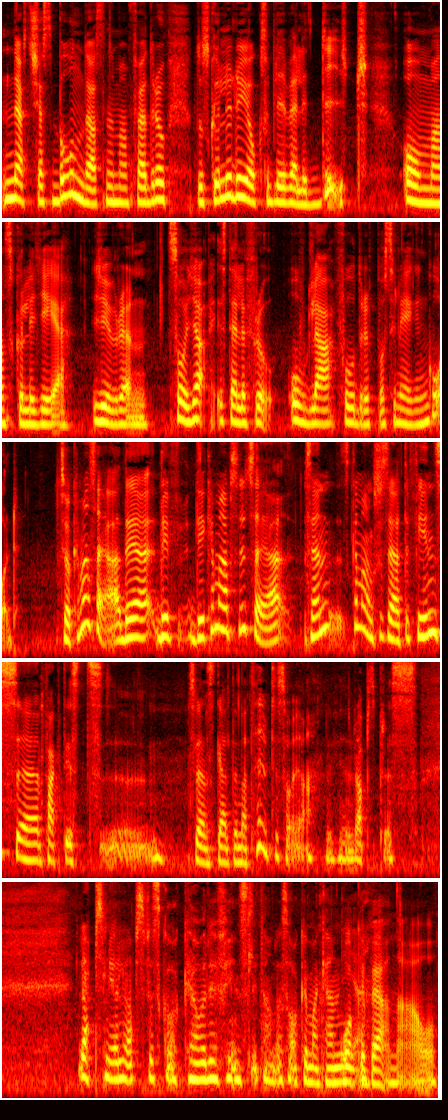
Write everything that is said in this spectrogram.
nötköttsbonde, alltså när man föder upp, då skulle det ju också bli väldigt dyrt om man skulle ge djuren soja istället för att odla fodret på sin egen gård. Så kan man säga. Det, det, det, kan man absolut säga. Sen ska man också säga att det finns eh, faktiskt eh, svenska alternativ till soja. Det finns rapspress, rapsmjöl, rapspresskaka och det finns lite andra saker man kan Åkerböna. Och...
